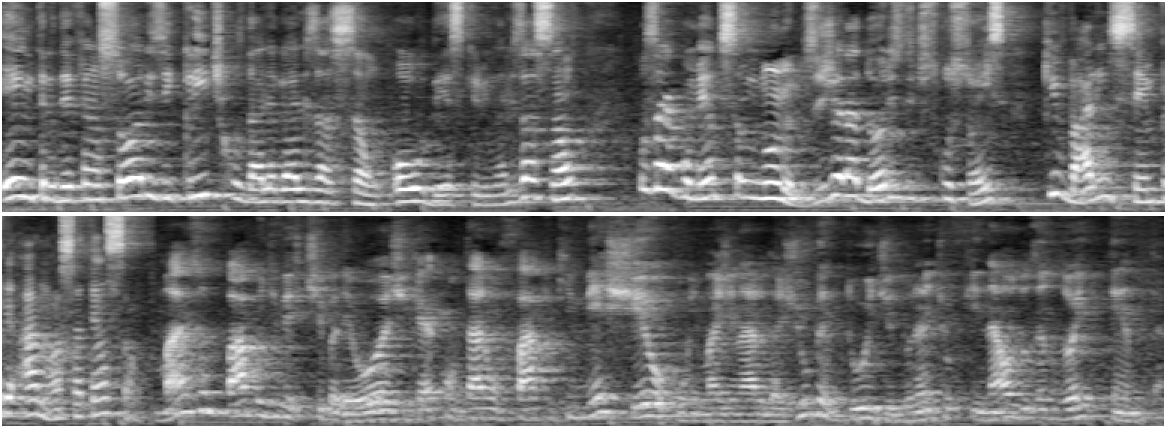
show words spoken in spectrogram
Entre defensores e críticos da legalização ou descriminalização, os argumentos são inúmeros e geradores de discussões que valem sempre a nossa atenção. Mas o Papo de Vertiba de hoje quer contar um fato que mexeu com o imaginário da juventude durante o final dos anos 80,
